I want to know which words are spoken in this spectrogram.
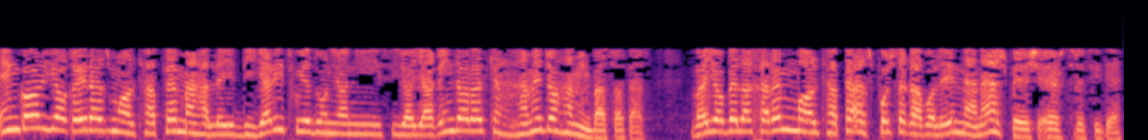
انگار یا غیر از مالتپه محله دیگری توی دنیا نیست یا یقین دارد که همه جا همین بساط است. و یا بالاخره مالتپه از پشت قباله ننش بهش ارث رسیده.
